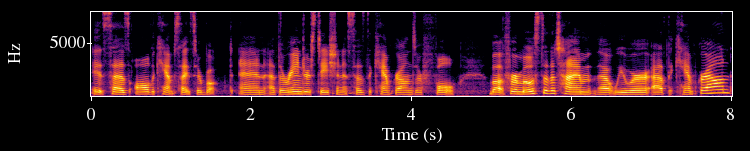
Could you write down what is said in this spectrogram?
it says all the campsites are booked, and at the ranger station it says the campgrounds are full. But for most of the time that we were at the campground,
